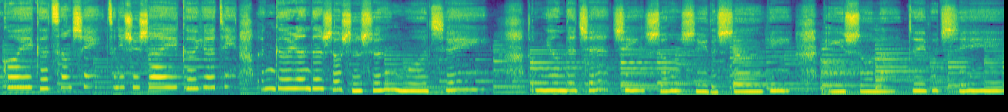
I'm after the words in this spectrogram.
过一个曾经，曾经许下一个约定，两个人的手深深握紧，同样的街景，熟悉的声音，你说了对不起。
